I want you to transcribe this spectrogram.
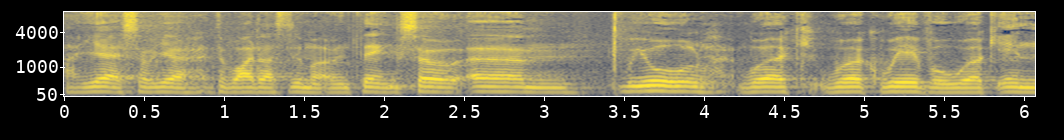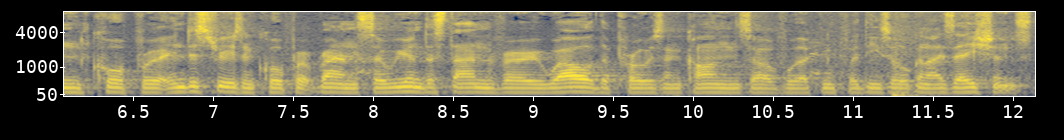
Uh, yeah, so yeah, the why did I do my own thing? So um, we all work work with or work in corporate industries and corporate brands, so we understand very well the pros and cons of working for these organizations,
